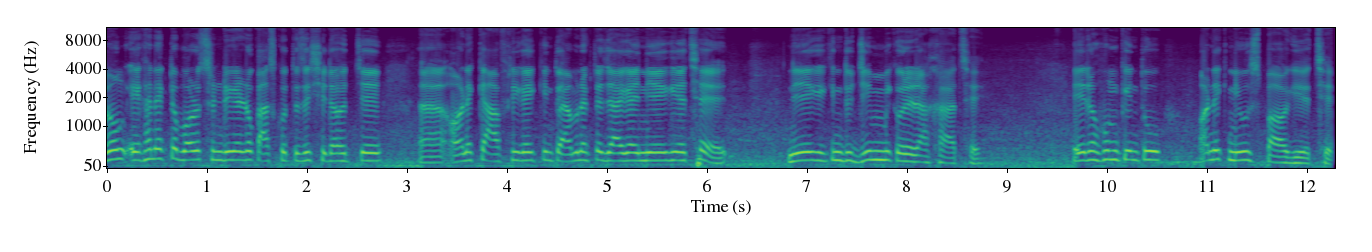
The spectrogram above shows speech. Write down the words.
এবং এখানে একটা বড় সিন্ডিকেটও কাজ করতেছে, সেটা হচ্ছে অনেককে আফ্রিকায় কিন্তু এমন একটা জায়গায় নিয়ে গিয়েছে, নিয়ে গিয়ে কিন্তু জিম্মি করে রাখা আছে। এরকম কিন্তু অনেক নিউজ পাওয়া গিয়েছে।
